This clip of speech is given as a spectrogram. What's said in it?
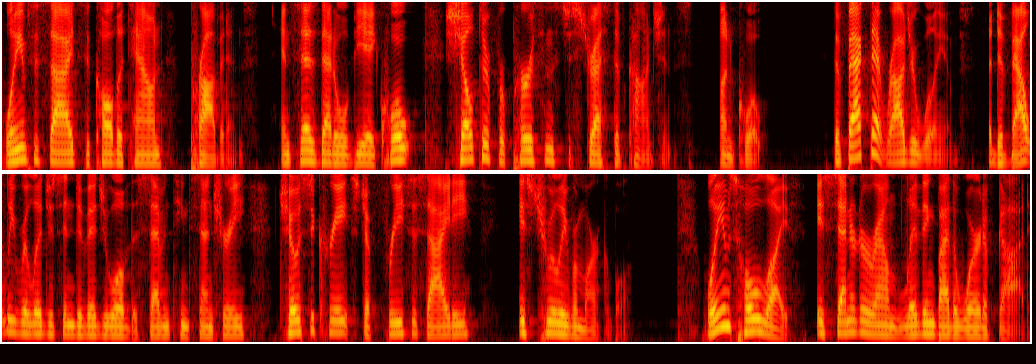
Williams decides to call the town Providence and says that it will be a quote, shelter for persons distressed of conscience, unquote. The fact that Roger Williams, a devoutly religious individual of the 17th century, chose to create such a free society is truly remarkable. Williams' whole life is centered around living by the Word of God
